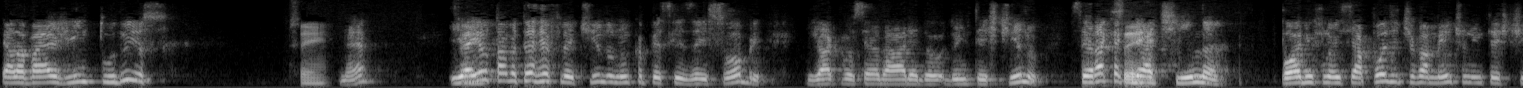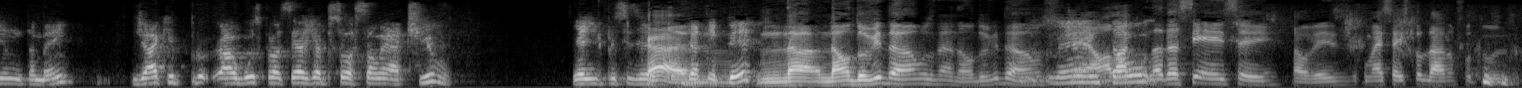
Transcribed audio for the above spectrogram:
ela vai agir em tudo isso. Sim. Né? E Sim. aí eu estava até refletindo, nunca pesquisei sobre, já que você é da área do, do intestino, será que a Sim. creatina pode influenciar positivamente no intestino também? Já que alguns processos de absorção é ativo, e a gente precisa Cara, de ATP? Não, não duvidamos, né? Não duvidamos. É, é uma então... lacuna da ciência aí. Talvez comece a estudar no futuro.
